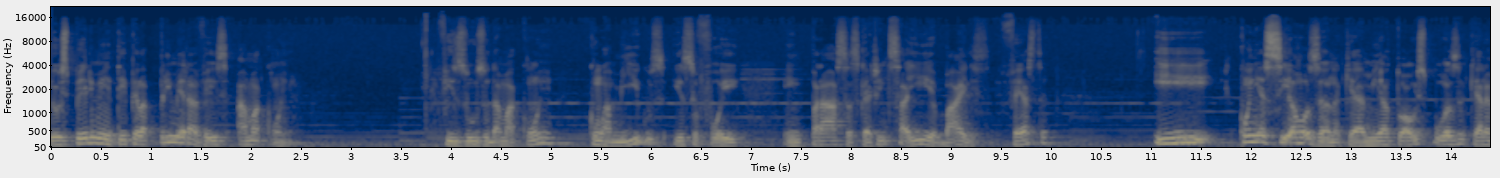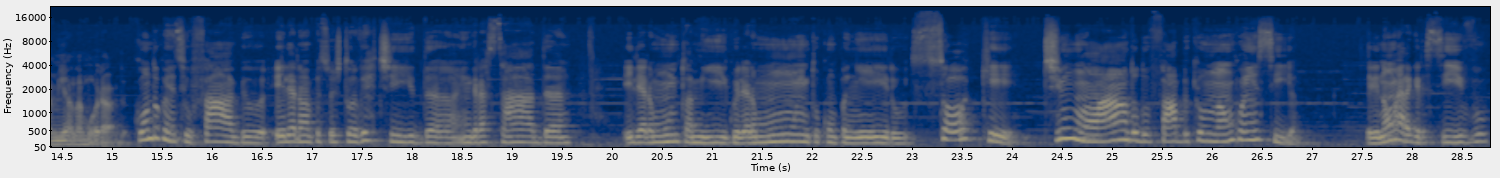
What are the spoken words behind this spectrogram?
eu experimentei pela primeira vez a maconha. Fiz uso da maconha com amigos, isso foi em praças que a gente saía, bailes, festa, e conheci a Rosana, que é a minha atual esposa, que era minha namorada. Quando eu conheci o Fábio, ele era uma pessoa extrovertida, engraçada, ele era muito amigo, ele era muito companheiro, só que tinha um lado do Fábio que eu não conhecia. Ele não era agressivo,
